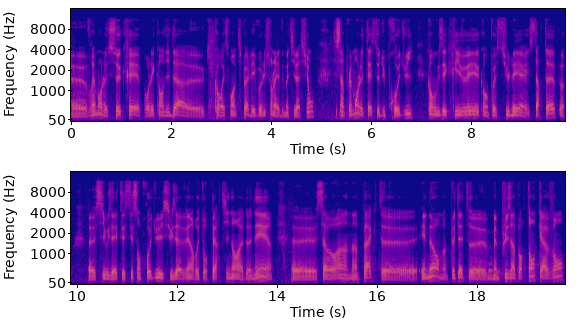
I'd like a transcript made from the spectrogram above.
euh, vraiment le secret pour les candidats euh, qui correspond un petit peu à l'évolution de la lettre de motivation, c'est simplement le test du produit. Quand vous écrivez, quand vous postulez à une startup, euh, si vous avez testé son produit et si vous avez un retour pertinent à donner, euh, ça aura un impact énorme, peut-être même plus important qu'avant,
